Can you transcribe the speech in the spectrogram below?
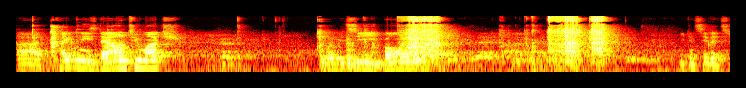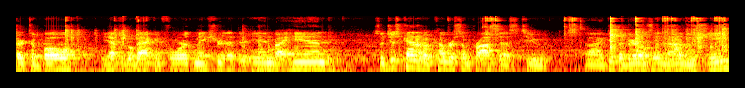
uh, tighten these down too much, where we'd see bowing. You can see they'd start to bow. You have to go back and forth, make sure that they're in by hand. So just kind of a cumbersome process to uh, get the barrels in and out of the machine.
